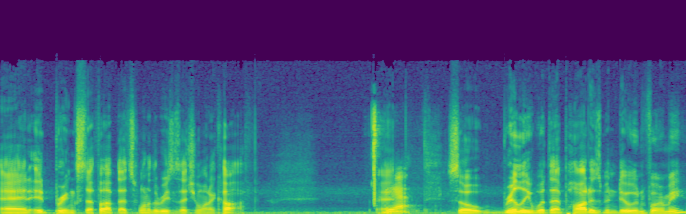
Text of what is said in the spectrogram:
and it brings stuff up. That's one of the reasons that you want to cough. Right? Yeah. So really, what that pod has been doing for me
